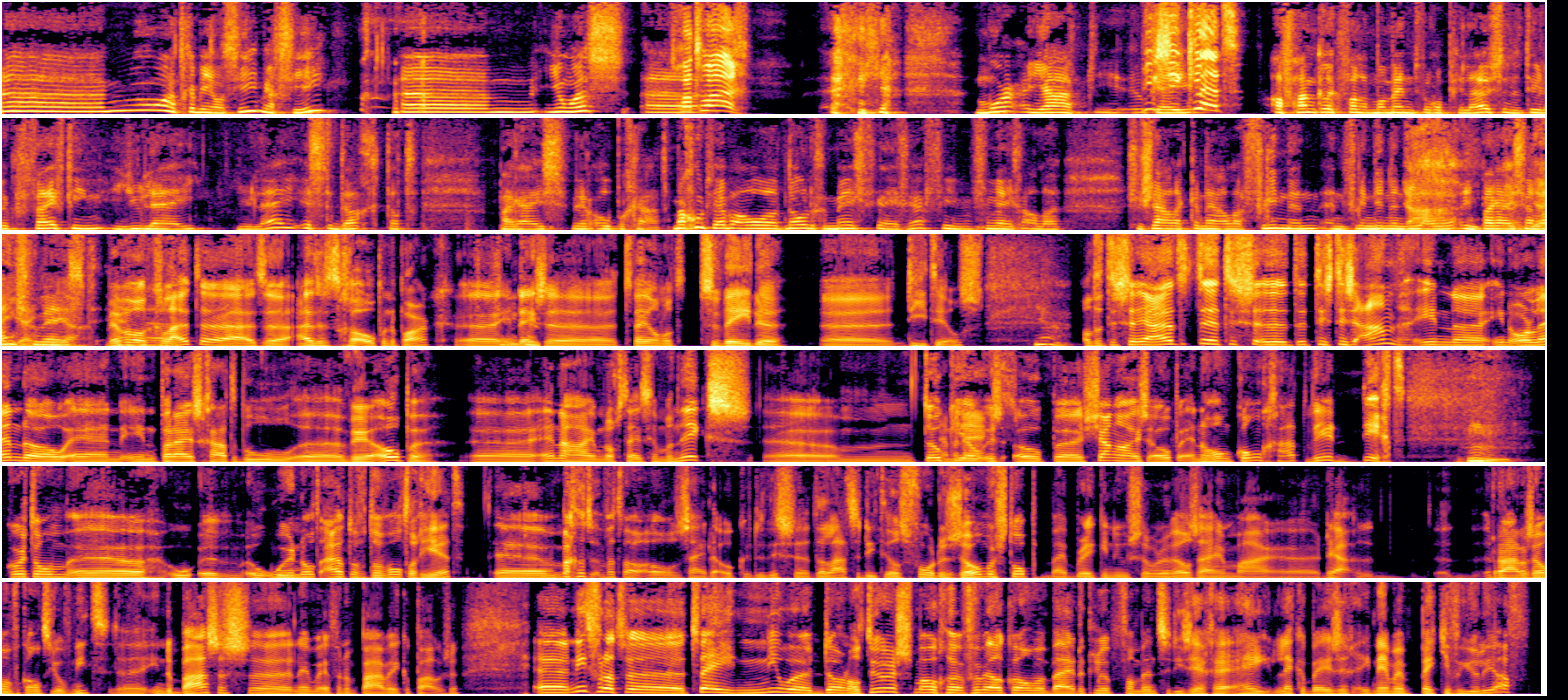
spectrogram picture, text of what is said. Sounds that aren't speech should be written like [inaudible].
Euh, moi, très bien aussi, merci. Ehm, jongens. eh, Trottoir. [laughs] ja, mor ja, oké. Bicyclette. Afhankelijk van het moment waarop je luistert natuurlijk. 15 juli, juli is de dag dat Parijs weer open gaat. Maar goed, we hebben al het nodige meegekregen vanwege alle sociale kanalen, vrienden en vriendinnen die al in Parijs zijn langs geweest. We hebben En, wel eh, geluid eh, uit, eh, uit het geopende park eh, in deze 202e eh, details. ja. Want het is, eh, ja, het, het, is, eh, het, is, het is aan. In, eh, in Orlando en in Parijs gaat de boel eh, weer open. Eh, Anaheim nog steeds helemaal niks. Ehm, Tokio is open, Shanghai is open en Hongkong gaat weer dicht. Hmm. Kortom, eh, we- eh, we're not out of the water yet. Eh, maar goed, wat we al zeiden ook, dit is eh, de laatste details voor de zomerstop. Bij Breaking News zullen we er wel zijn, maar eh, ja, eh, rare zomervakantie of niet. eh, in de basis eh, nemen we even een paar weken pauze. Eh, niet voordat we twee nieuwe donateurs mogen verwelkomen bij de club van mensen die zeggen, hey, lekker bezig, ik neem een petje voor jullie af.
